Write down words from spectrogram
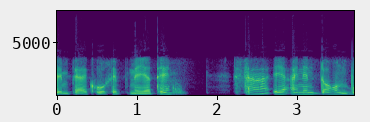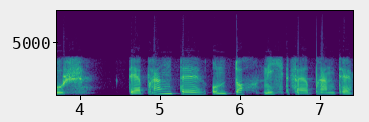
dem Berg Horeb näherte, sah er einen Dornbusch, der brannte und doch nicht verbrannte.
